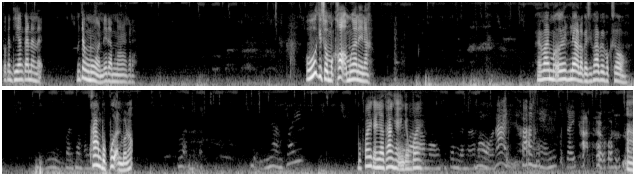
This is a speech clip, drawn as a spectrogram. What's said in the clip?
ตัวกันเทียงกันนั่นแหละ มันจังม่วนได้ดำนาก็ได้โอ้ยกินสมมะเคาะเมื่อนี่นะ ให้ไหวเมื่อเอ้ยแล้วเราก็สิพาไปปักซองไปทำอะไรทางบ่เปื้อนบ่เนาะเพื่อนย่างไปบ่ไปกันยาทางแห้งจังไปมองที่ต้มเลยฮะบ่ได้ข้างแหงนี่ก็ใจขาดเถอะคนอะ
